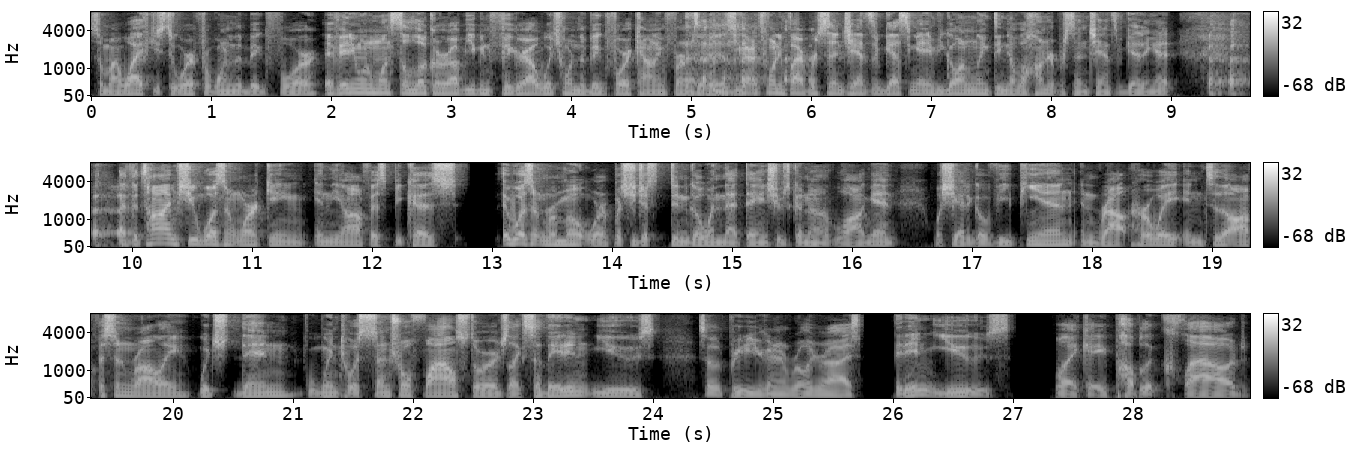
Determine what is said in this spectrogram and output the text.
So my wife used to work for one of the big four. If anyone wants to look her up, you can figure out which one of the big four accounting firms it is. You got a 25% chance of guessing it. If you go on LinkedIn, you'll have a 100% chance of getting it. At the time, she wasn't working in the office because it wasn't remote work, but she just didn't go in that day and she was going to log in. Well, she had to go VPN and route her way into the office in Raleigh, which then went to a central file storage. Like, so they didn't use, so Preeti, you're going to roll your eyes. They didn't use like a public cloud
